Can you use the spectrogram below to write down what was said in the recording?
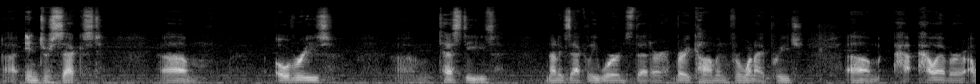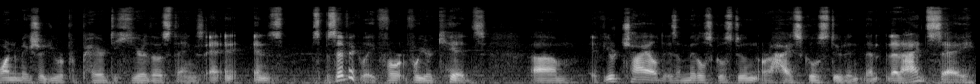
uh, intersexed, um, ovaries, um, testes, not exactly words that are very common for when I preach. Um, h- however, I wanted to make sure you were prepared to hear those things, and, and, and specifically for, for your kids. Um, if your child is a middle school student or a high school student, then, then I'd say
